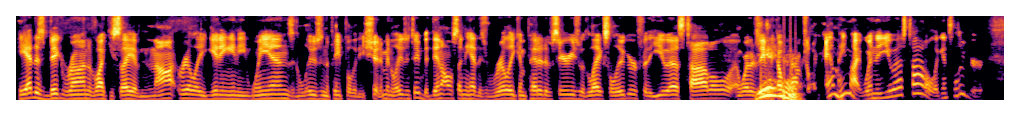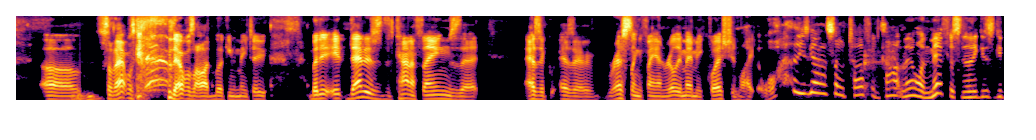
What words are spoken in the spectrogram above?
he had this big run of, like you say, of not really getting any wins and losing to people that he shouldn't have been losing to. But then all of a sudden, he had this really competitive series with Lex Luger for the U.S. title, and where there's yeah. even a couple times like, damn, he might win the U.S. title against Luger. Uh, mm-hmm. so that was that was odd booking to me too. But it, it that is the kind of things that as a as a wrestling fan really made me question like why are these guys so tough in Continental and Memphis and they just get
